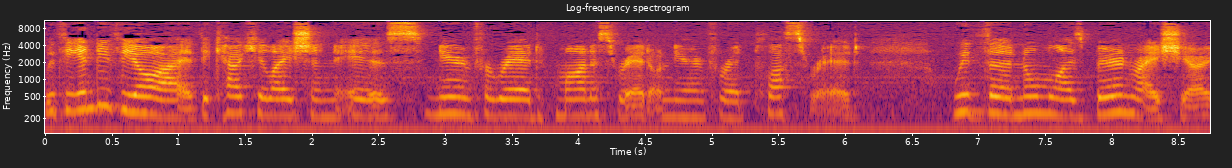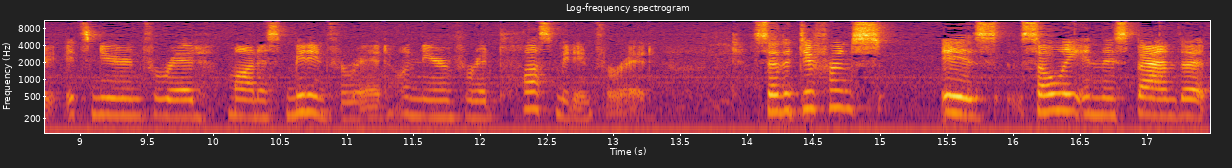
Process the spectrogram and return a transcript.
with the NDVI the calculation is near infrared minus red or near infrared plus red. With the normalized burn ratio it's near infrared minus mid infrared or near infrared plus mid infrared. So the difference is solely in this band that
